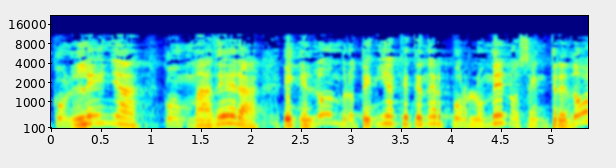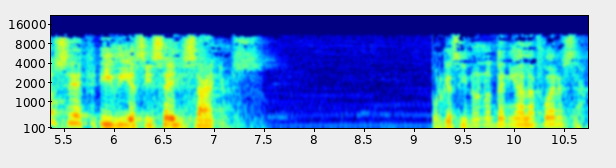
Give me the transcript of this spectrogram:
con leña, con madera en el hombro, tenía que tener por lo menos entre 12 y 16 años. Porque si no, no tenía la fuerza.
